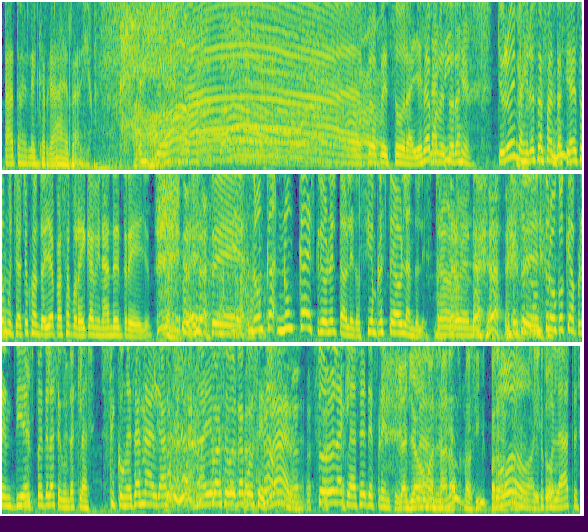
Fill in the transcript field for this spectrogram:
Tata es la encargada de radio. Este, ah, profesora, ella es la, La profesora. teacher. Yo no me imagino esa fantasía de esos muchachos cuando ella pasa por ahí caminando entre ellos. Este, nunca, nunca escribo en el tablero, siempre estoy hablándoles. No, bueno. Ese es un truco que aprendí después de la segunda clase. Si con esas nalgas nadie va a se vuelve a concentrar. Solo la clase de frente. ¿Le han llevado Claro. manzanas así para Todo, chocolates,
